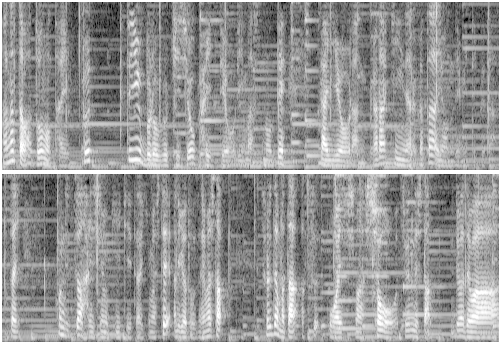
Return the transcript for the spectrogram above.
あなたはどのタイプ？っていうブログ記事を書いておりますので概要欄から気になる方は読んでみてください本日は配信を聞いていただきましてありがとうございましたそれではまた明日お会いしましょう。じゅんでした。ではでは。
